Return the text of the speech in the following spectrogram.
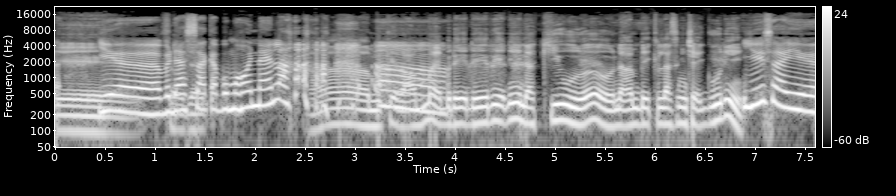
okay. ya, yeah, berdasarkan so, permohonan lah. Ah, mungkin ah. ramai berderet-deret ni dah queue oh, nak ambil kelas dengan cikgu ni. Ya, yeah, saya.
